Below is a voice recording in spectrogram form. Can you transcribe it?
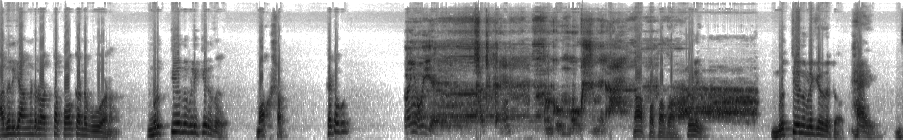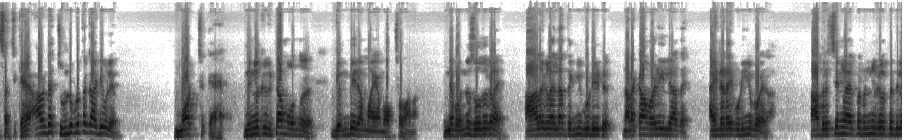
അതിലേക്ക് അങ്ങോട്ട് ഒരൊറ്റ പോക്കണ്ട് പോവാണ്. മൃത്യു എന്ന് വിളിക്കരുത്. മോക്ഷം. കേട്ടോ മൃത്യു എന്ന് വിളിക്കരുത് കേട്ടോ. ഹേ സച്ച് കേ അവന്റെ ചുണ്ടുപുറത്തൊക്കെ അടിപൊളിയാണ് മോക്ഷ നിങ്ങൾക്ക് കിട്ടാൻ പോകുന്നത് ഗംഭീരമായ മോക്ഷമാണ്. എന്റെ പൊന്നു സുഹൃത്തുക്കളെ ആളുകളെല്ലാം തിങ്ങി കൂടിയിട്ട് നടക്കാൻ വഴിയില്ലാതെ അതിന്റെ ഇടയിൽ കുടുങ്ങി പോയതാ. ആ ദൃശ്യങ്ങൾ ചിലപ്പോൾ നിങ്ങൾ ചിലപ്പോൾ ഇതിൽ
